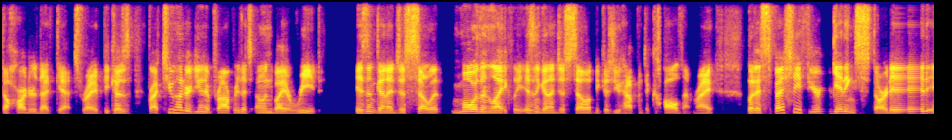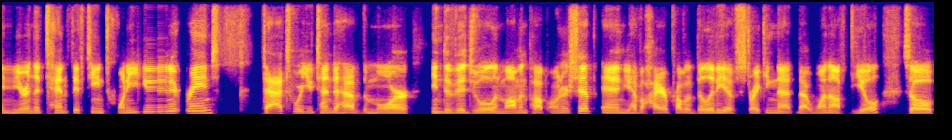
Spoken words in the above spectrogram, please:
the harder that gets, right? Because a 200 unit property that's owned by a REIT isn't going to just sell it more than likely isn't going to just sell it because you happen to call them right but especially if you're getting started and you're in the 10 15 20 unit range that's where you tend to have the more individual and mom and pop ownership and you have a higher probability of striking that that one-off deal. So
